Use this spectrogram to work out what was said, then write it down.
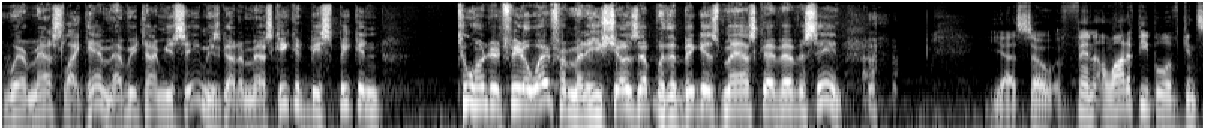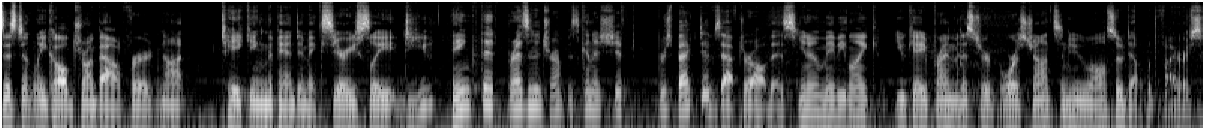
wear masks like him. Every time you see him, he's got a mask. He could be speaking 200 feet away from it. He shows up with the biggest mask I've ever seen. yeah. So, Finn, a lot of people have consistently called Trump out for not taking the pandemic seriously. Do you think that President Trump is going to shift perspectives after all this? You know, maybe like UK Prime Minister Boris Johnson, who also dealt with the virus.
